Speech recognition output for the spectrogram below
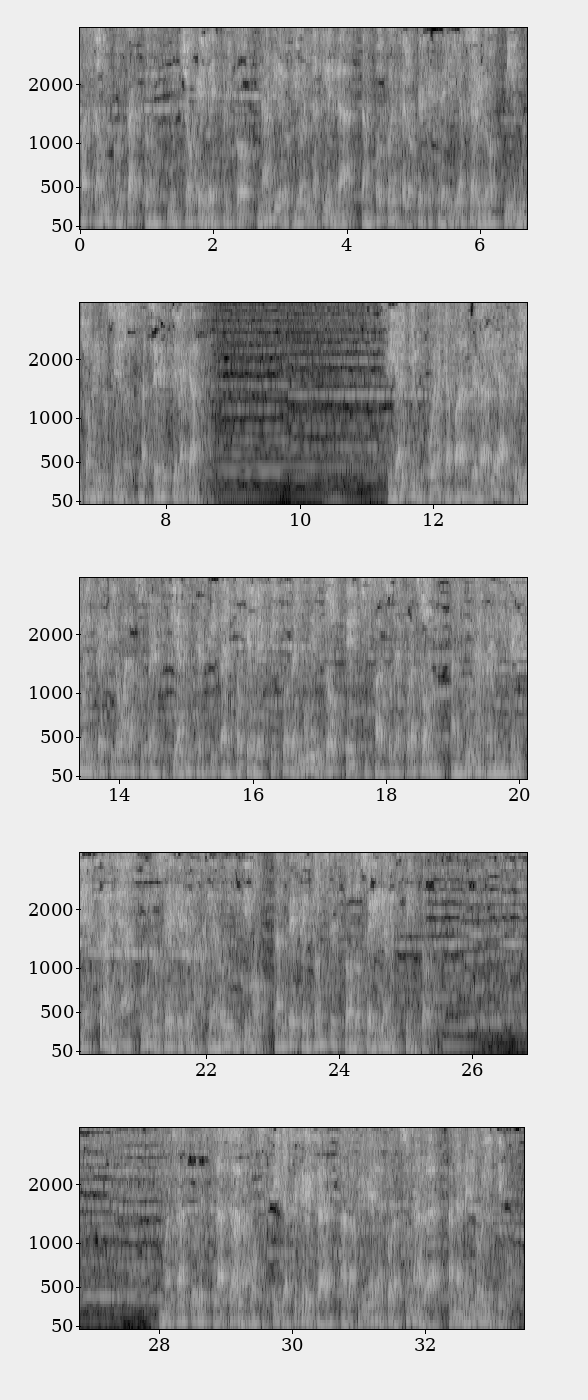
Falta un contacto, un choque eléctrico, nadie lo vio en la tienda, tampoco entre lo que se creía serlo, ni mucho menos en los placeres de la cama. Si alguien fuera capaz de darle al frío imbécil o a la superficial mujercita el toque eléctrico del momento, el chispazo del corazón, alguna reminiscencia extraña, un qué demasiado íntimo, tal vez entonces todo sería distinto. Más algo desplaza a la vocecilla secreta, a la primera corazonada, al anhelo íntimo.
